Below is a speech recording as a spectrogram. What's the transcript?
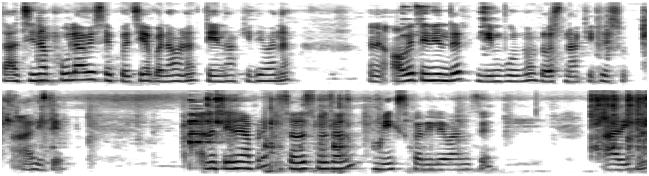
સાજીના ફૂલ આવે છે, ભજીયા બનાવવાના, તે નાખી દેવાના. અને હવે તેની અંદર લીંબુનો રસ નાખી દઈશું આ રીતે. અને તેને આપણે સરસ મજાનું મિક્સ કરી લેવાનું છે આ રીતના.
